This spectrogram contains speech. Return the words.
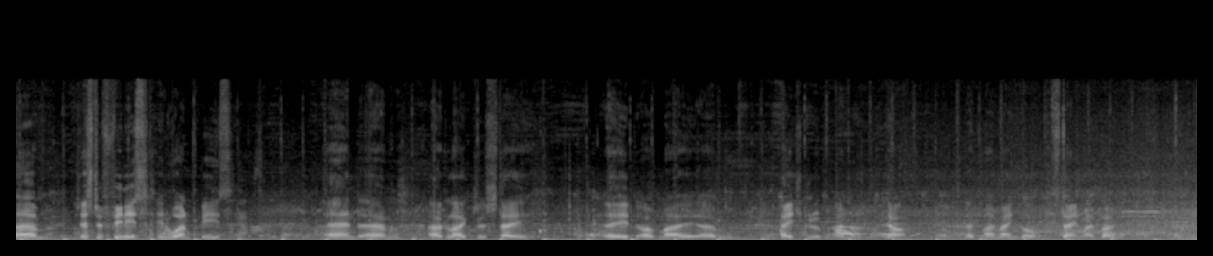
Um, just to finish in one piece and um, I would like to stay ahead of my um, age group and yeah, that's my main goal, stay in my boat.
